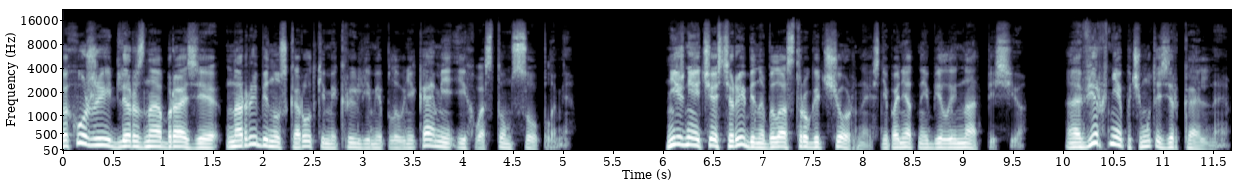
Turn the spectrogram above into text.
похожий для разнообразия на рыбину с короткими крыльями-плавниками и хвостом-соплами. Нижняя часть рыбины была строго черная, с непонятной белой надписью, а верхняя почему-то зеркальная.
